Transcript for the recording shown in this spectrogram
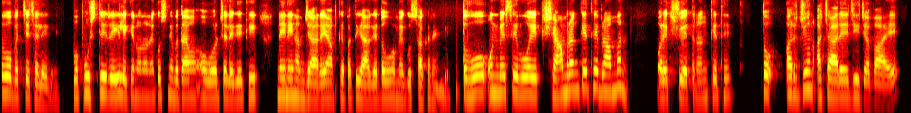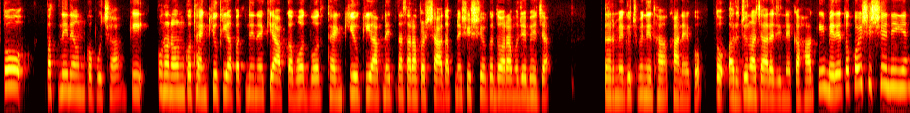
तो वो बच्चे चले गए। वो पूछती रही, लेकिन उन्होंने कुछ नहीं बताया। वो चले गए कि नहीं नहीं, हम जा रहे हैं, आपके पति आ गए तो वो हमें गुस्सा करेंगे। तो वो उनमें से वो एक श्याम रंग के थे, ब्राह्मण, और एक श्वेत रंग के थे। तो अर्जुन, आचार्य जी जब आए तो पत्नी ने उनको पूछा कि उन्होंने उनको थैंक यू किया पत्नी ने कि आपका बहुत बहुत थैंक यू कि आपने इतना सारा प्रसाद अपने शिष्यों के द्वारा मुझे भेजा। घर में कुछ भी नहीं था खाने को। तो अर्जुन आचार्य जी ने कहा कि मेरे तो कोई शिष्य नहीं है।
